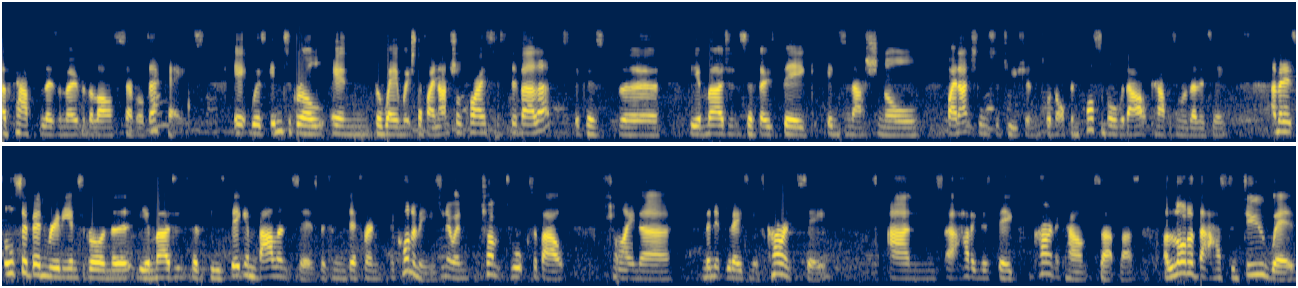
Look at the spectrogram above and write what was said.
of capitalism over the last several decades. It was integral in the way in which the financial crisis developed because the, the emergence of those big international financial institutions would not have been possible without capital mobility. I mean, it's also been really integral in the, the emergence of these big imbalances between different economies. You know, when Trump talks about China manipulating its currency and uh, having this big current account surplus, a lot of that has to do with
